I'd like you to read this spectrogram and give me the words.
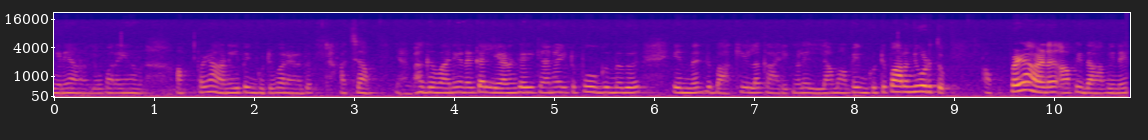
ഇങ്ങനെയാണല്ലോ പറയുന്നത് അപ്പോഴാണ് ഈ പെൺകുട്ടി പറയണത് അച്ഛാ ഞാൻ ഭഗവാനെയാണ് കല്യാണം കഴിക്കാനായിട്ട് പോകുന്നത് എന്നിട്ട് ബാക്കിയുള്ള കാര്യങ്ങളെല്ലാം ആ പെൺകുട്ടി പറഞ്ഞു കൊടുത്തു. അപ്പോഴാണ് ആ പിതാവിന്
